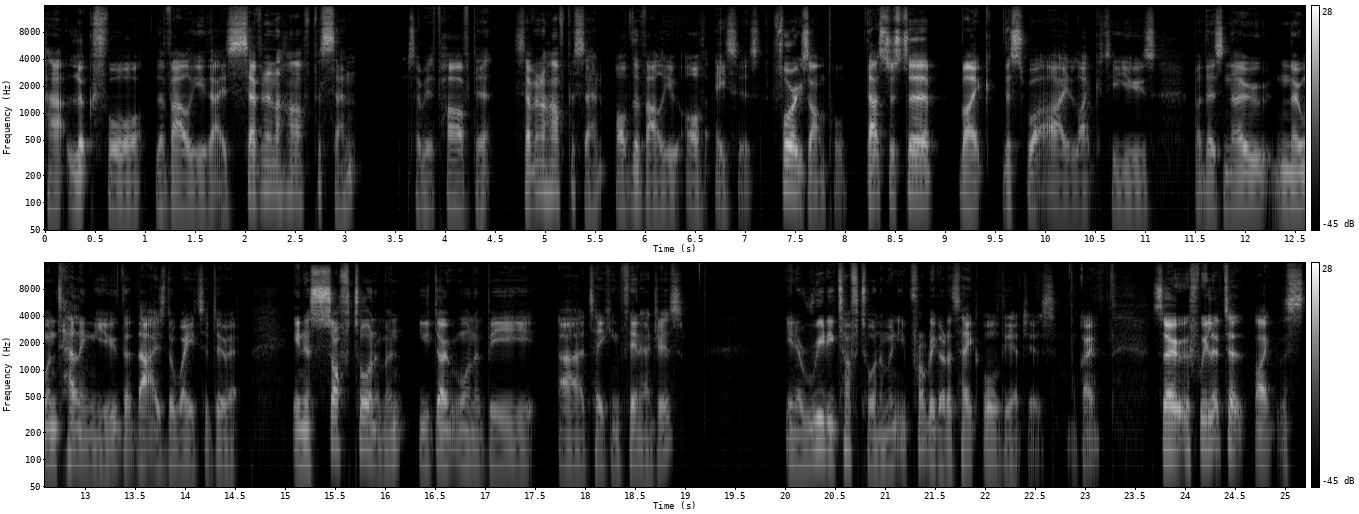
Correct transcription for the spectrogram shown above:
ha- look for the value that is seven and a half percent. So we've halved it, seven and a half percent of the value of aces. For example, that's just a like this is what I like to use, but there's no no one telling you that that is the way to do it. In a soft tournament, you don't want to be uh, taking thin edges. In a really tough tournament, you probably got to take all the edges. Okay, so if we looked at like this,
